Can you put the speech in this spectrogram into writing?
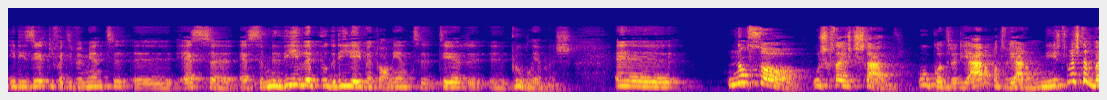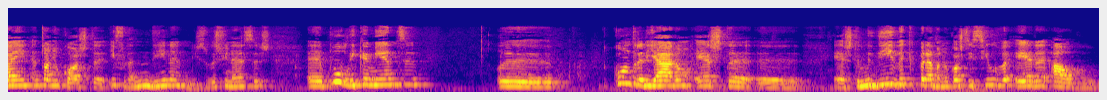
e dizer que efetivamente uh, essa, essa medida poderia eventualmente ter uh, problemas. Uh, não só os secretários de Estado o contrariaram, contrariaram o ministro, mas também António Costa e Fernando Medina, ministro das Finanças, publicamente contrariaram esta, esta medida que para António Costa e Silva era algo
